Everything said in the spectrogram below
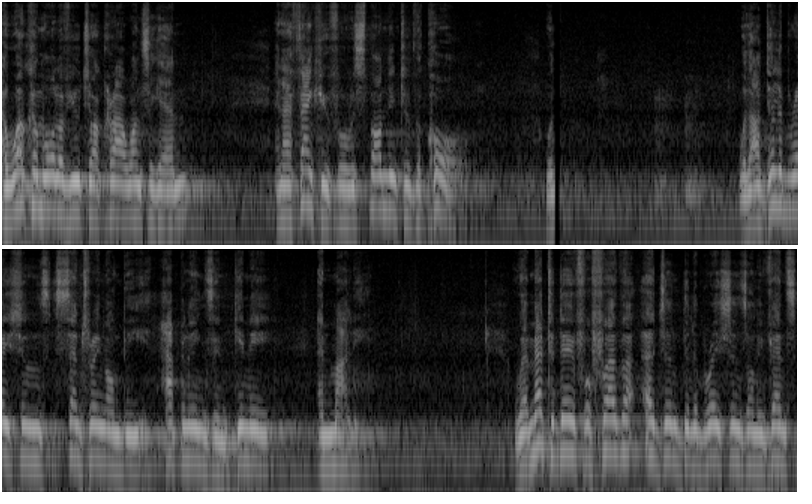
I welcome all of you to Accra once again, and I thank you for responding to the call with, our deliberations centering on the happenings in Guinea and Mali. We're met today for further urgent deliberations on events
